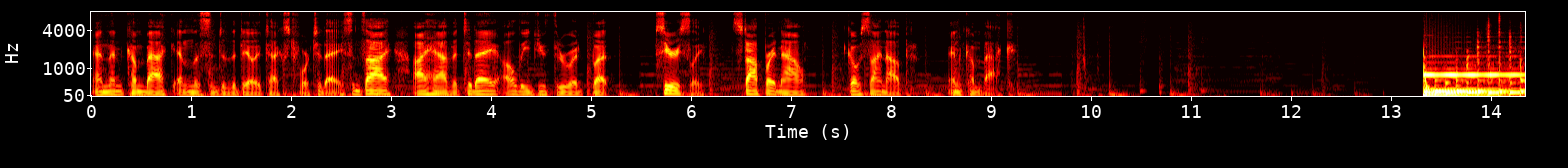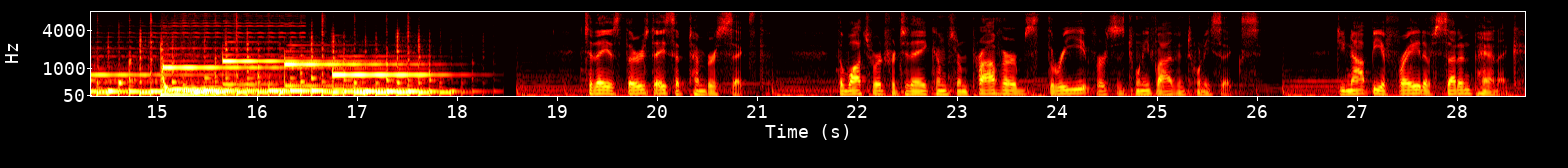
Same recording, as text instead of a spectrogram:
and then come back and listen to the daily text for today. Since I I have it today, I'll lead you through it, but seriously, stop right now, go sign up and come back. Today is Thursday, September 6th. The watchword for today comes from Proverbs 3, verses 25 and 26. Do not be afraid of sudden panic,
